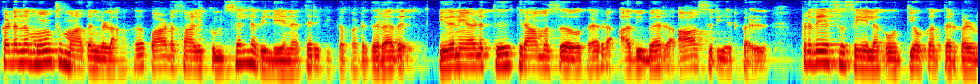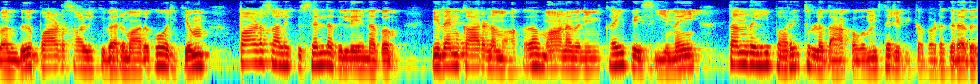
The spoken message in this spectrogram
கடந்த மூன்று மாதங்களாக பாடசாலைக்கும் செல்லவில்லை என தெரிவிக்கப்படுகிறது. இதனை அடுத்து கிராம சேவகர் அதிபர் ஆசிரியர்கள் பிரதேச செயலக உத்தியோகத்தர்கள் வந்து பாடசாலைக்கு வருமாறு கோரியும் பாடசாலைக்கு செல்லவில்லை எனவும் இதன் காரணமாக மாணவனின் கைபேசியினை தந்தை பறித்துள்ளதாகவும் தெரிவிக்கப்படுகிறது.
